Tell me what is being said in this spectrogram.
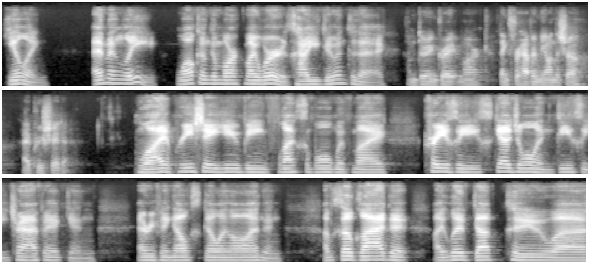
healing. Edmund Lee, welcome to Mark My Words. How you doing today? I'm doing great, Mark. Thanks for having me on the show. I appreciate it. Well, I appreciate you being flexible with my crazy schedule and DC traffic and everything else going on. And I'm so glad that I lived up to uh,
